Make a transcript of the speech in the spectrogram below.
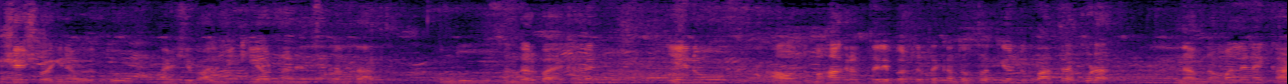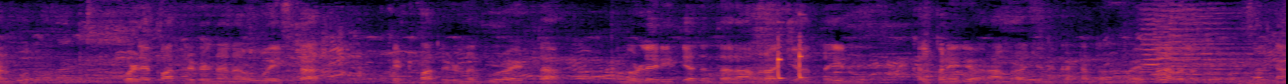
ವಿಶೇಷವಾಗಿ ನಾವು ಇವತ್ತು ಮಹರ್ಷಿ ವಾಲ್ಮೀಕಿ ಅವ್ರನ್ನ ನೆನೆಸ್ಕೊಳ್ಳೋಂಥ ಒಂದು ಸಂದರ್ಭ, ಯಾಕಂದರೆ ಏನು ಆ ಒಂದು ಮಹಾಗ್ರಂಥದಲ್ಲಿ ಬರ್ತಿರ್ತಕ್ಕಂಥ ಪ್ರತಿಯೊಂದು ಪಾತ್ರ ಕೂಡ ನಾವು ನಮ್ಮಲ್ಲೇ ಕಾಣ್ಬೋದು ಒಳ್ಳೆ ಪಾತ್ರಗಳನ್ನ ನಾವು ವಹಿಸ್ತಾ, ಕೆಟ್ಟ ಪಾತ್ರಗಳನ್ನ ದೂರ ಇಡ್ತಾ, ಒಂದೊಳ್ಳೆ ರೀತಿಯಾದಂಥ ರಾಮರಾಜ್ಯ ಅಂತ ಏನು ಕಲ್ಪನೆ ಇದೆಯೋ ರಾಮರಾಜ್ಯನ ಕಟ್ಟಂಥ ಒಂದು ಪ್ರಯತ್ನ ನಾವೆಲ್ಲ.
